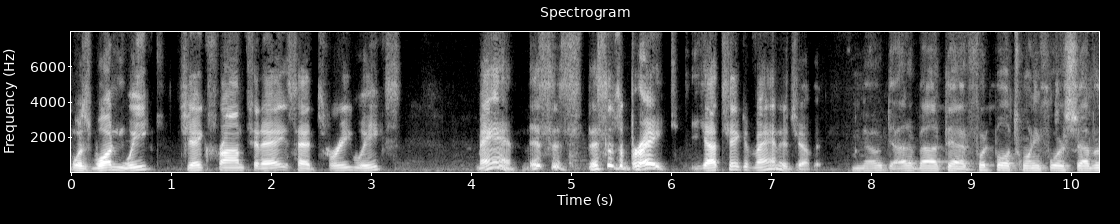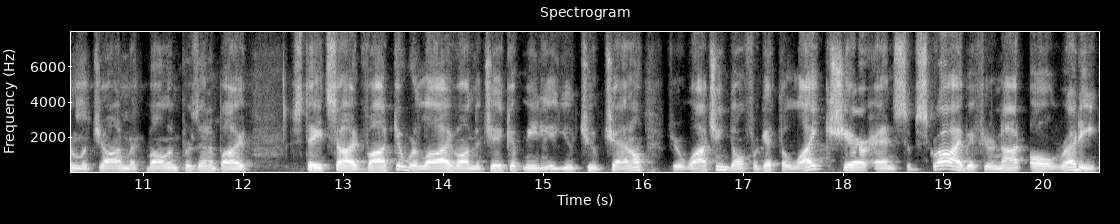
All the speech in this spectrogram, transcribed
was one week. Jake Fromm today has had three weeks. Man, this is this is a break. You got to take advantage of it. No doubt about that. Football 24 7 with John McMullen, presented by Stateside Vodka. We're live on the Jakib Media YouTube channel. If you're watching, don't forget to like, share, and subscribe if you're not already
